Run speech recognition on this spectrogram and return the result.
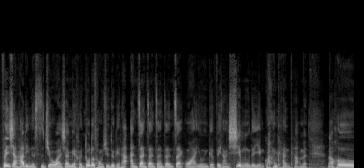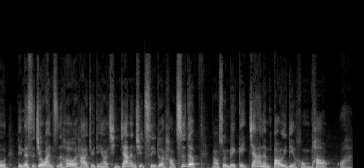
分享他领了十九万，下面很多的同学就给他按赞赞赞赞赞，哇，用一个非常羡慕的眼光看他们。然后领了十九万之后，他决定要请家人去吃一顿好吃的，然后顺便给家人包一点红包，哇，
